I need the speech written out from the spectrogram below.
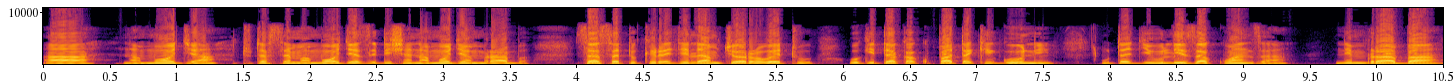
a na moja, tutasema moja zidisha na moja mraba. Sasa tukirejelea mchoro wetu, ukitaka kupata kiguni utajiuliza kwanza, ni mraba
